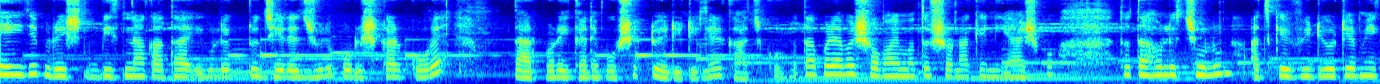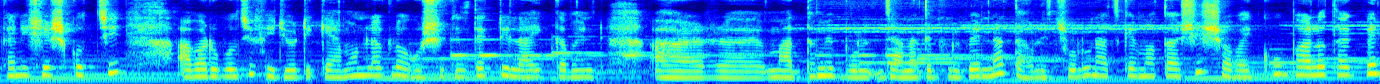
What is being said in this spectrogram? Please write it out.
এই যে বিছ- বিছনা কাঁথা এগুলো একটু ঝেড়ে ঝুড়ে পরিষ্কার করে তারপরে এখানে বসে একটু এডিটিংয়ের কাজ করব। তারপরে আবার সময় মতো সোনাকে নিয়ে আসব। তো তাহলে চলুন, আজকের ভিডিওটি আমি এখানে শেষ করছি। আবারও বলছি, ভিডিওটি কেমন লাগল অবশ্যই কিন্তু একটি লাইক কমেন্ট আর মাধ্যমে জানাতে ভুলবেন না। তাহলে চলুন, আজকের মতো আসি। সবাই খুব ভালো থাকবেন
